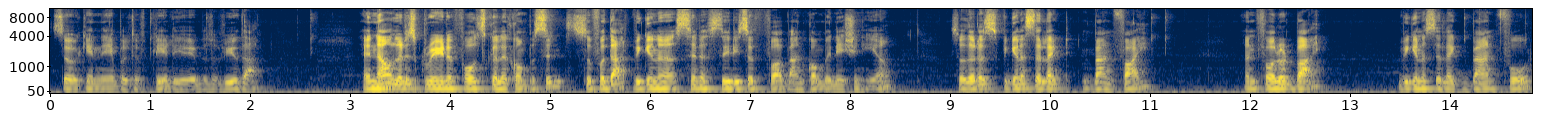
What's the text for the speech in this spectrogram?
So we can able to clearly able to view that. And now let us create a false color composite. So for that, we're gonna set a series of uh, band combination here. So that is, we're gonna select band 5 and followed by we're gonna select band 4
